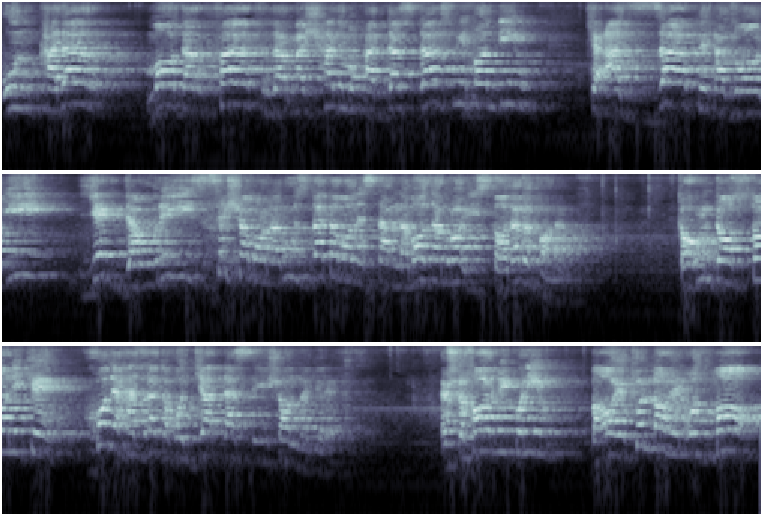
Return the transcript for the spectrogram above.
اون قدر ما در فقر در مشهد مقدس درس میخواندیم که از ضعف غذایی یک دوره سه شبانه روز نتوانستم نمازم را ایستاده بخوانم. تا اون داستانی که خود حضرت حجت دست ایشان را گرفت. افتخار می‌کنیم به آیت الله العظما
